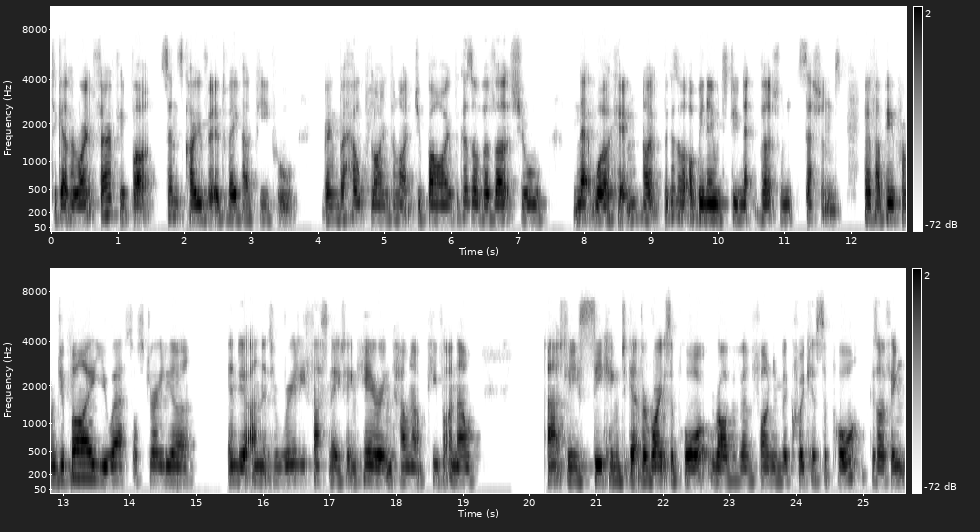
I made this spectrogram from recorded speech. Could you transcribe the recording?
to get the right therapy. But since COVID, they've had people ring the helpline from like Dubai because of the virtual networking, like because of, of being able to do net virtual sessions. They've had people from Dubai, US, Australia, India, and it's really fascinating hearing how now people are now actually seeking to get the right support rather than finding the quickest support. Because I think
